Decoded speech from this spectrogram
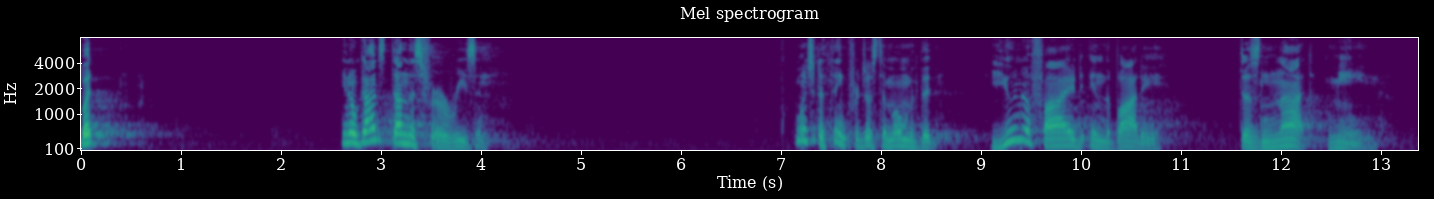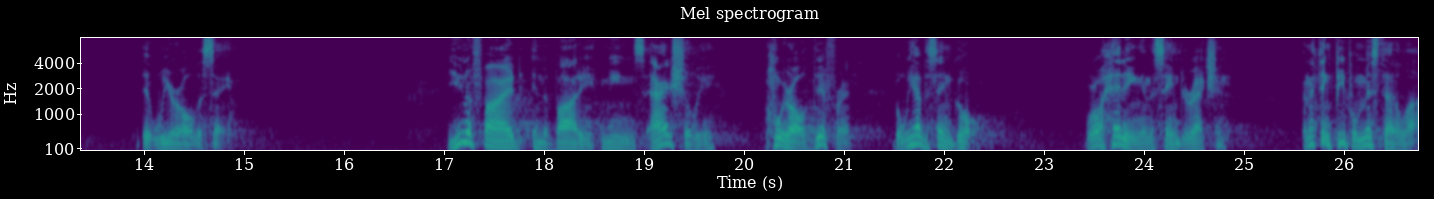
But, you know, God's done this for a reason. I want you to think for just a moment that unified in the body does not mean that we are all the same. Unified in the body means actually we're all different, but we have the same goal. We're all heading in the same direction. And I think people miss that a lot.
